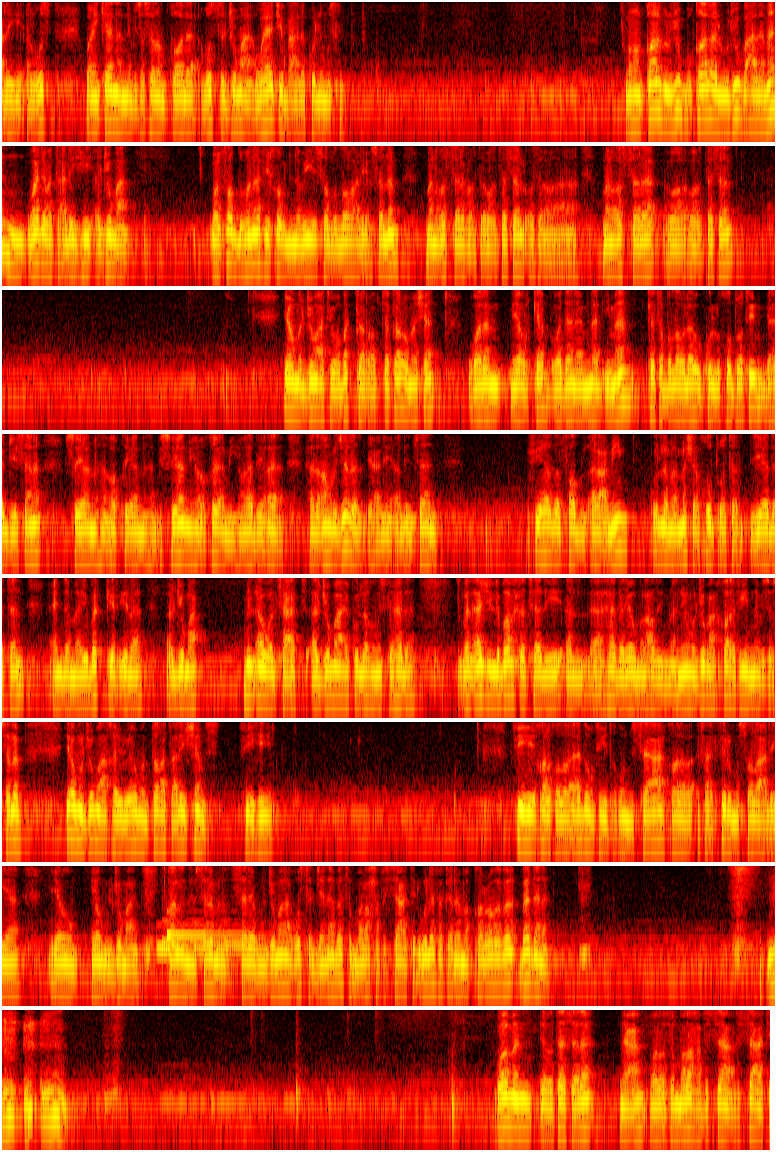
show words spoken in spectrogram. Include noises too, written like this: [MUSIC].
عليه الغسل وإن كان النبي صلى الله عليه وسلم قال غسل الجمعة واجب على كل مسلم. ومن قال بالوجوب قال الوجوب على من وجبت عليه الجمعة. والفضل هنا في قول النبي صلى الله عليه وسلم من غسل واغتسل من غسل واغتسل. يوم الجمعة وبكر وابتكر ومشى. ولم يركب ودنا من الإمام. كتب الله له كل خطوة بأجل سنة صيامها وقيامها بصيامها وقيامها وهذا هذا أمر جلل. يعني الإنسان في هذا الفضل العميم كلما مشى خطوة زيادة عندما يبكر إلى الجمعة. من أول ساعات الجمعة يكون له مثل هذا الأجل لبركة هذه هذا اليوم العظيم. لأن يوم الجمعة قال فيه النبي صلى الله عليه وسلم يوم الجمعة خير يوم طلعت عليه الشمس. فيه فيه خلق الله آدم فيه تقوم الساعة. قال فأكثر من الصلاة عليها يوم يوم الجمعة. قال النبي صلى الله عليه وسلم يوم الجمعة غسل الجنابة ثم راح في الساعة الأولى فكانما قرب بدنه. [COUGHS] ومن اغتسل نعم ثم راح في الساعة, في الساعة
